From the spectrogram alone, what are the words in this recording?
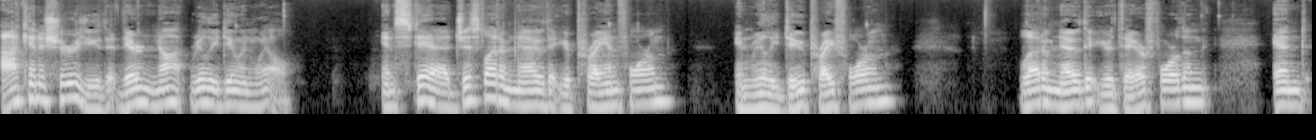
I can assure you that they're not really doing well. Instead, just let them know that you're praying for them and really do pray for them. Let them know that you're there for them and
